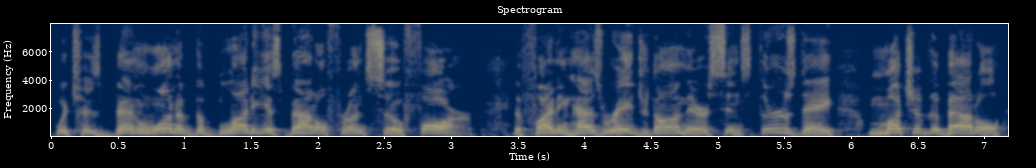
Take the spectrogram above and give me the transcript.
which has been one of the bloodiest battlefronts so far. The fighting has raged on there since Thursday, much of the battle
